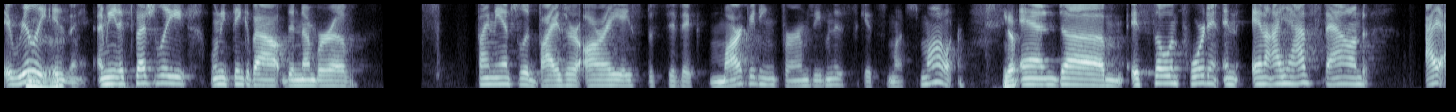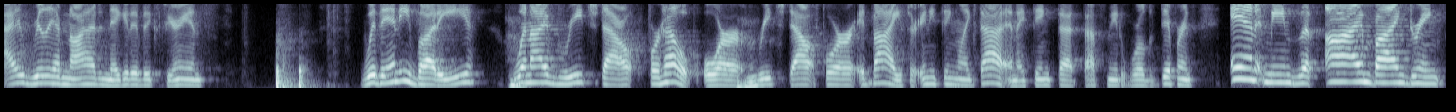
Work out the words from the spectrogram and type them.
It really mm-hmm. isn't. I mean, especially when we think about the number of financial advisor RIA specific marketing firms, even as it gets much smaller. Yep. And um, it's so important. And and I have found I, I really have not had a negative experience with anybody mm-hmm. when I've reached out for help or mm-hmm. reached out for advice or anything like that. And I think that that's made a world of difference. And it means that I'm buying drinks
